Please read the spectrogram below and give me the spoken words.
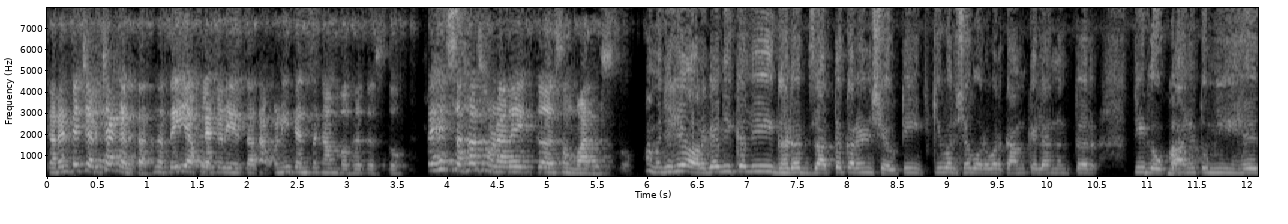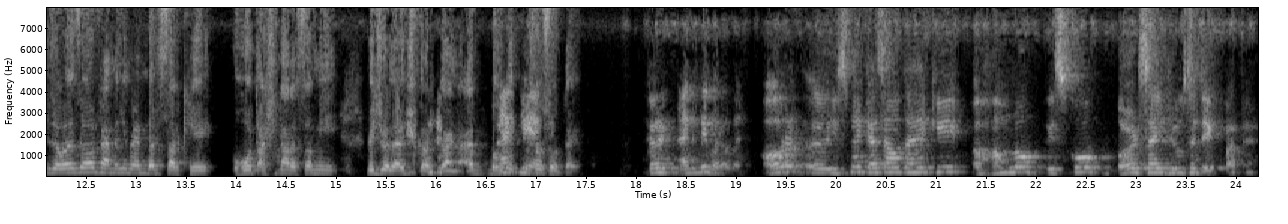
कारण ते चर्चा करतात ना तेही आपल्याकडे येतात आपणही त्यांचं काम बघत असतो. तर हे सहज होणारा एक संवाद असतो. म्हणजे हे ऑर्गॅनिकली घडत जातं कारण शेवटी इतकी वर्ष बरोबर काम केल्यानंतर ती लोक आणि तुम्ही हे जवळजवळ फॅमिली मेंबर सारखे होत असणार असं मी विज्युअलाइज करतो. आणि बहुतेक तसंच होत आहे करेक्ट अगदी बरोबर. और इसमें कैसा होता है कि हम लोग इसको बर्ड आई व्यू से देख पाते हैं।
